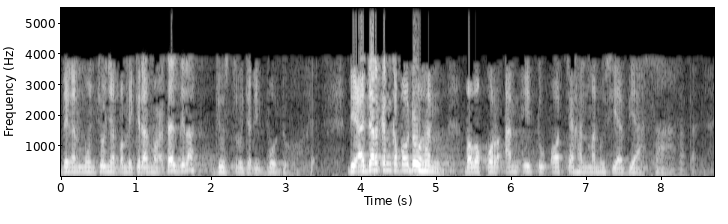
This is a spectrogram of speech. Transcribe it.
dengan munculnya pemikiran Mu'tazilah justru jadi bodoh. Diajarkan kebodohan bahwa Quran itu ocehan manusia biasa katanya.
